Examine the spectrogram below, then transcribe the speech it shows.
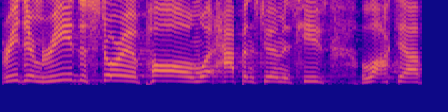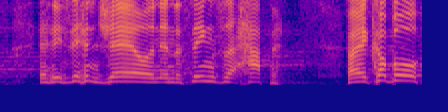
Read them, read the story of Paul and what happens to him as he's locked up and he's in jail and, and the things that happen. Right, a couple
